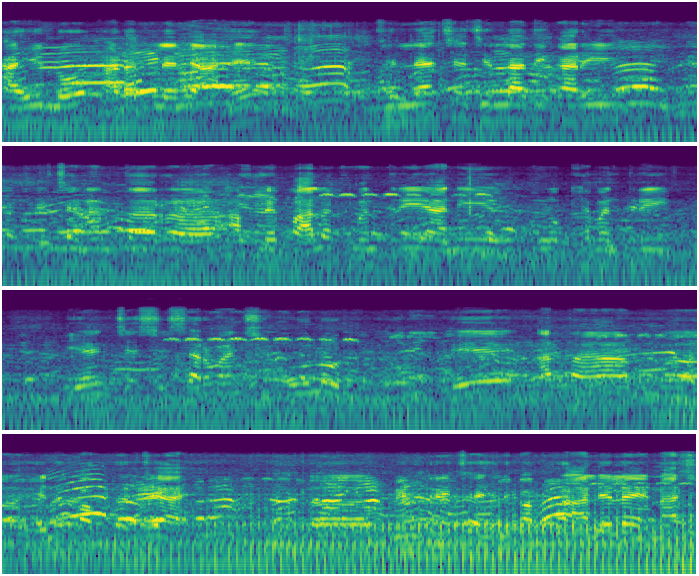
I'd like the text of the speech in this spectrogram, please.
काही लोक अडकलेले आहेत. जिल्ह्याचे जिल्हाधिकारी त्याच्यानंतर आपले पालकमंत्री आणि उपमुख्यमंत्री यांच्याशी सर्वांशी बोलून हे आता हेलिकॉप्टर जे आहे मिलिटरीचं हेलिकॉप्टर आलेलं आहे. नाशिक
